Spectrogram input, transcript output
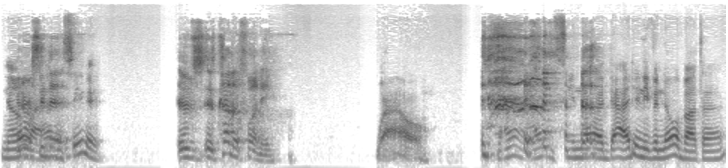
No, I seen haven't that? seen it. It was it's kind of funny. Wow. I, I, that. I didn't even know about that.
